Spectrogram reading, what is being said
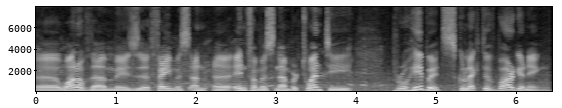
uh, one of them is a famous, uh, infamous number 20, prohibits collective bargaining.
